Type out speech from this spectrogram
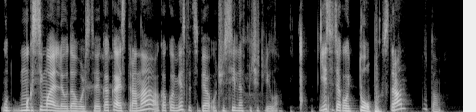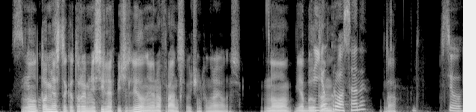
максимальное удовольствие? Какая страна, какое место тебя очень сильно впечатлило? Есть у тебя какой-нибудь топ стран? Ну, там, Ну, то место, которое мне сильно впечатлило, наверное, Франция очень понравилась. Но я был Ты ел там... круассаны? Да. Все,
